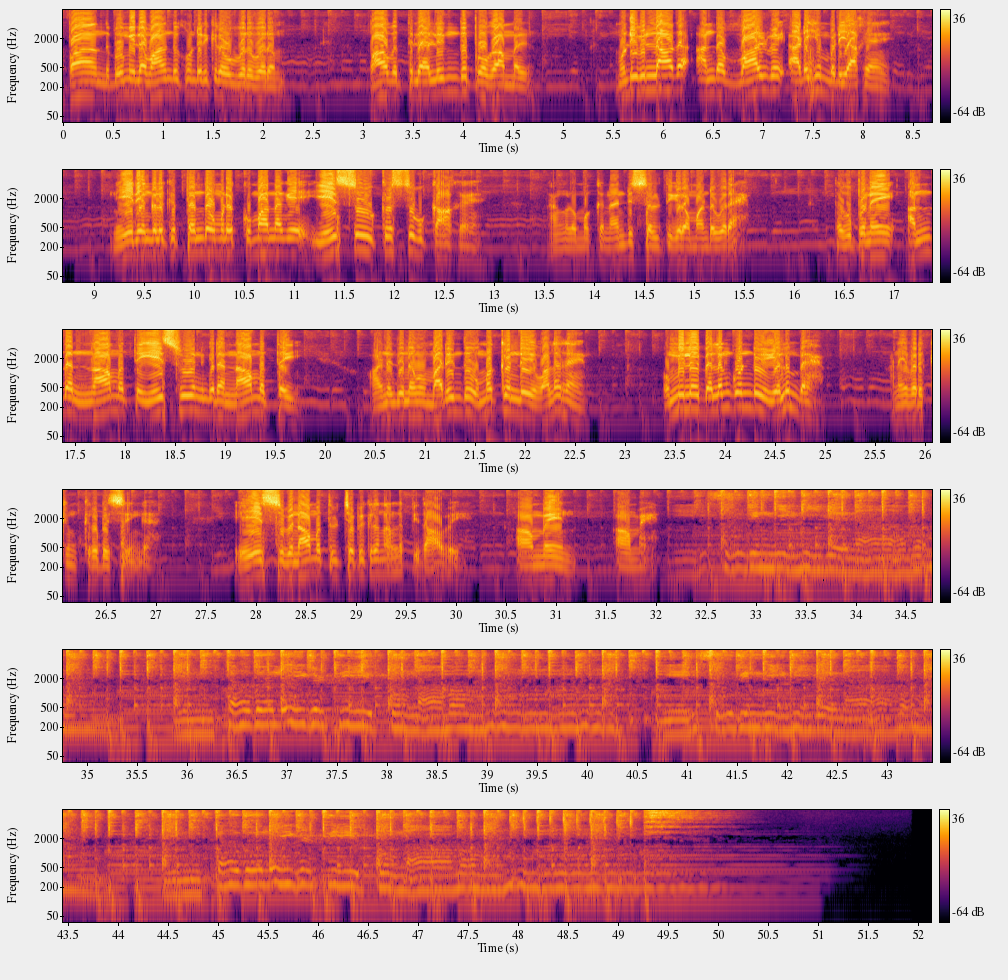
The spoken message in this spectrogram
அப்பா இந்த பூமியில வாழ்ந்து கொண்டிருக்கிற ஒவ்வொருவரும் பாவத்தில் அழிந்து போகாமல் முடிவில்லாத அந்த வாழ்வை அடையும்படியாக நீர் எங்களுக்கு தந்த உம்முடைய குமாரனாக இயேசு கிறிஸ்துவுக்காக நாங்கள் உமக்கு நன்றி செலுத்துகிறோம் ஆண்டவரே. தகுப்பனே அந்த நாமத்தை இயேசு என்கிற நாமத்தை அனுதினமும் அறிந்து உமக்கண்டு வளர உம்மிலே பலன் கொண்டு எழும்ப. அனைவருக்கும் கிருபை செய்யுங்க. இயேசுவின் நாமத்தில் ஜெபிக்கிற நல்ல பிதாவே. ஆமேன். ஆமேன். கவலைகள் தீர்க்கும் நாமம். இயேசுவின் இனிய நாமம். என் கவலைகள் தீர்க்கும்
